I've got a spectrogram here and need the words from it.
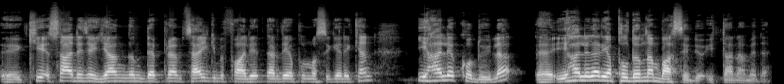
e, ki sadece yangın, deprem, sel gibi faaliyetlerde yapılması gereken ihale koduyla e, ihaleler yapıldığından bahsediyor iddianamede.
